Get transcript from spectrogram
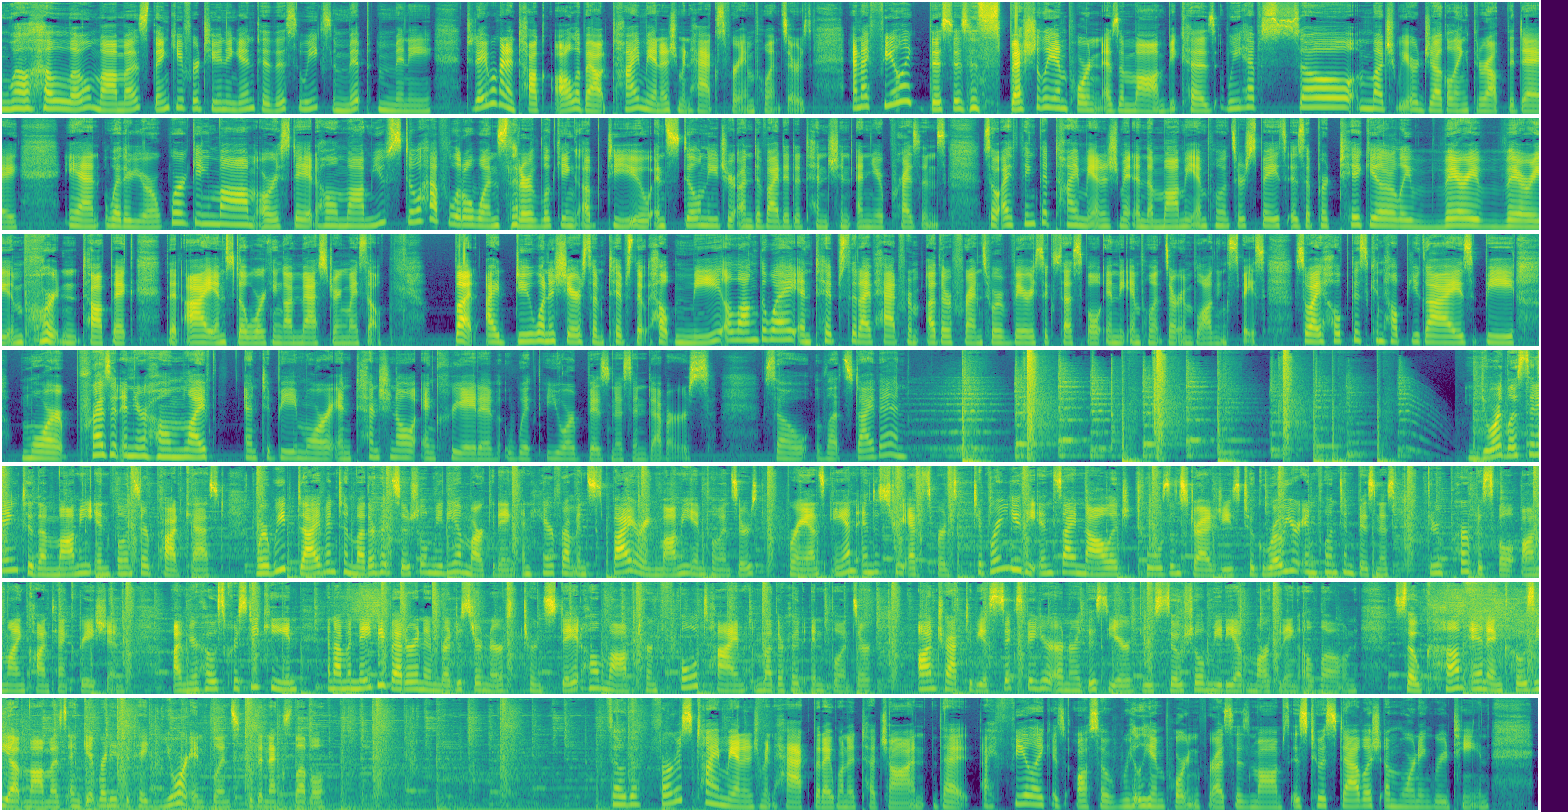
Well, hello, mamas. Thank you for tuning in to this week's MIP Mini. Today, we're going to talk all about time management hacks for influencers. And I feel like this is especially important as a mom because we have so much we are juggling throughout the day. And whether you're a working mom or a stay at home mom, you still have little ones that are looking up to you and still need your undivided attention and your presence. So I think that time management in the mommy influencer space is a particularly very very, very important topic that I am still working on mastering myself. But I do want to share some tips that help me along the way and tips that I've had from other friends who are very successful in the influencer and blogging space. So I hope this can help you guys be more present in your home life and to be more intentional and creative with your business endeavors. So let's dive in. You're listening to the Mommy Influencer Podcast, where we dive into motherhood social media marketing and hear from inspiring mommy influencers, brands, and industry experts to bring you the inside knowledge, tools, and strategies to grow your influence and business through purposeful online content creation. I'm your host, Christy Keane, and I'm a Navy veteran and registered nurse turned stay at home mom turned full time motherhood influencer, on track to be a six figure earner this year through social media marketing alone. So come in and cozy up, mamas, and get ready to take your influence to the next level. So, the first time management hack that I want to touch on that I feel like is also really important for us as moms is to establish a morning routine.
